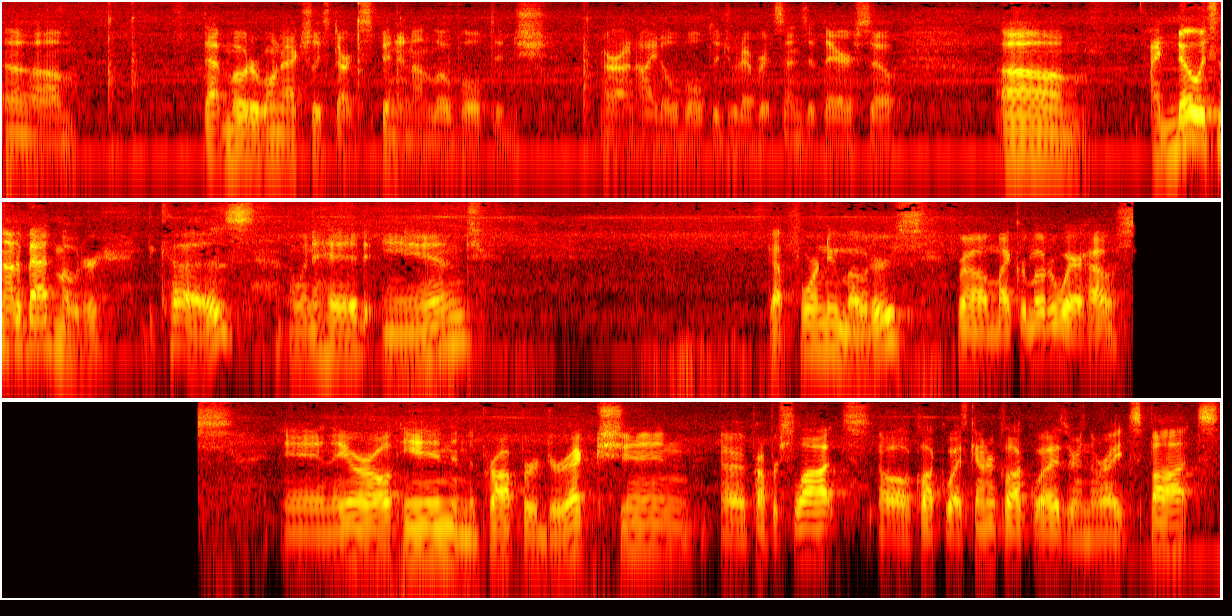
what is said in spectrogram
um, that motor won't actually start spinning on low voltage or on idle voltage, whatever it sends it there. So um, I know it's not a bad motor because I went ahead and got four new motors from Micro Motor Warehouse. And they are all in in the proper direction, uh, proper slots, all clockwise, counterclockwise, are in the right spots.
